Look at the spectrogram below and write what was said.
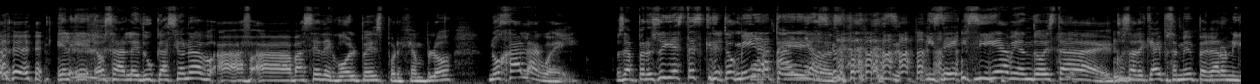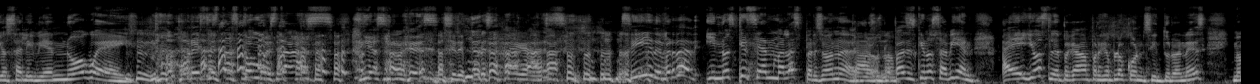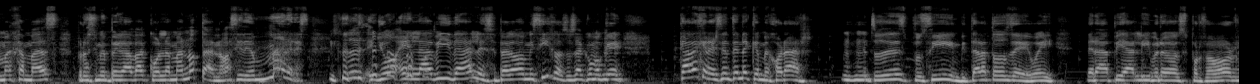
el- o sea, la educación a- a base de golpes, por ejemplo, no jala, güey. O sea, pero eso ya está escrito Mírate. por años. Y se, sigue habiendo esta cosa de que, ay, pues a mí me pegaron y yo salí bien. No, güey. Por eso estás como estás. Ya sabes. Así de por eso pegas. Sí, de verdad. Y no es que sean malas personas. Claro, Los no. papás es que no sabían. A ellos le pegaban, por ejemplo, con cinturones. Mi mamá jamás, pero sí me pegaba con la manota, ¿no? Así de madres. Entonces, yo en la vida les he pegado a mis hijos. O sea, como que cada generación tiene que mejorar. Entonces, pues sí, invitar a todos de, güey, terapia, libros, por favor.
